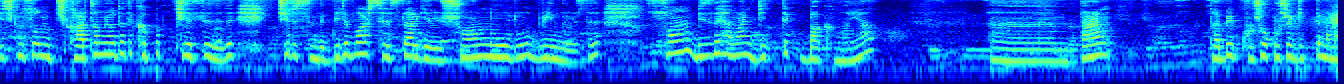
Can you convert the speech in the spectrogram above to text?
Hiç kimse onu çıkartamıyor dedi. Kapı kilitli dedi. İçerisinde biri var sesler geliyor. Şu an ne olduğunu bilmiyoruz dedi. Sonra biz de hemen gittik bakmaya. Ee, ben tabii koşa koşa gittim ama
